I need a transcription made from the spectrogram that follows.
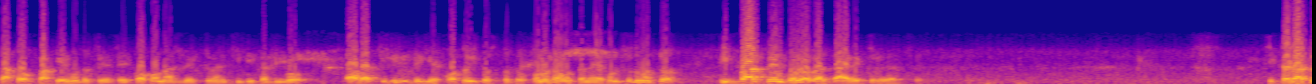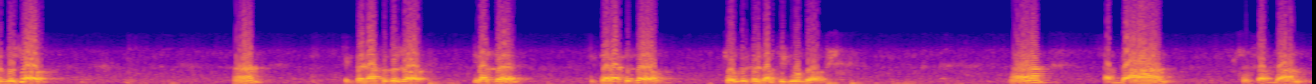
চাকক পাখির মতো চেয়েছে, কখন আসবে একটুখানি চিঠিটা দিব? আবার চিঠি দিতে গিয়ে কত ইতস্তত কোনো সমস্যা নেই। এখন শুধুমাত্র তিব্বার ট্রেন করে আবার ডাইরেক্ট চলে যাচ্ছে। ঠিকঠাক আছে তো সব? হ্যাঁ? ঠিকঠাক আছে তো সব? ঠিক আছে? ঠিকঠাক আছে তো? চলতেছে সব ঠিক মতো হ্যাঁ? সাবধান সুসাবধান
